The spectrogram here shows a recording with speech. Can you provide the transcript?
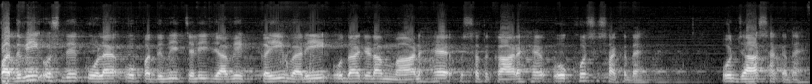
ਪਦਵੀ ਉਸ ਦੇ ਕੋਲ ਹੈ, ਉਹ ਪਦਵੀ ਚਲੀ ਜਾਵੇ। ਕਈ ਵਾਰੀ ਉਹਦਾ ਜਿਹੜਾ ਮਾਣ ਹੈ, ਉਹ ਸਤਕਾਰ ਹੈ, ਉਹ ਖੁੱਸ ਸਕਦਾ ਹੈ। ਉਹ ਜਾ ਸਕਦਾ ਹੈ।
